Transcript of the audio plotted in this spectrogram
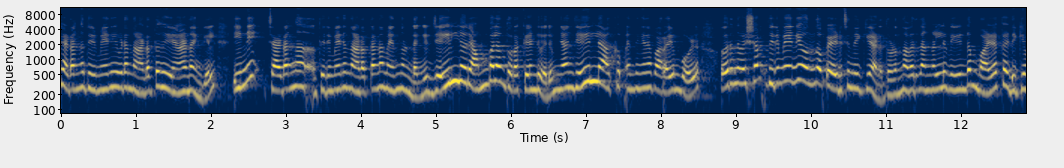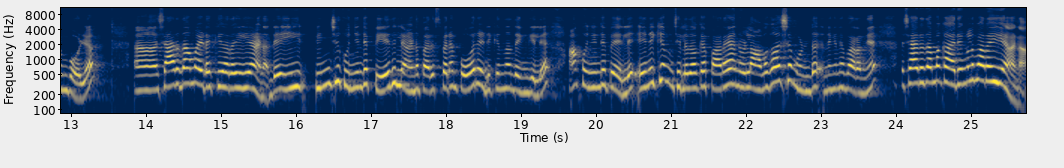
ചടങ്ങ് തിരുമേനി തിരുമേനി ഇവിടെ നടത്തുകയാണെങ്കിൽ ഇനി ചടങ്ങ് തിരുമേനി നടത്തണമെന്നുണ്ടെങ്കിൽ ജയിലിൽ ഒരു അമ്പലം തുറക്കേണ്ടി വരും. ഞാൻ ജയിലിലാക്കും എന്നിങ്ങനെ പറയുമ്പോൾ ഒരു നിമിഷം തിരുമേനി ഒന്ന് പേടിച്ച് നിൽക്കുകയാണ്. തുടർന്ന് അവർ തങ്ങളിൽ വീണ്ടും വഴക്കടിക്കുമ്പോൾ ശാരദാമ്മ ഇടയ്ക്ക് അറിയുകയാണ് ദേ ഈ പിഞ്ചു കുഞ്ഞിന്റെ പേരിലാണ് പരസ്പരം പോരടിക്കുന്നതെങ്കിൽ ആ കുഞ്ഞിന്റെ പേരിൽ എനിക്കും ചിലതൊക്കെ പറയാനുള്ള അവകാശമുണ്ട് എന്നിങ്ങനെ പറഞ്ഞ് ശാരദാമ്മ കാര്യങ്ങൾ പറയുകയാണ്.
